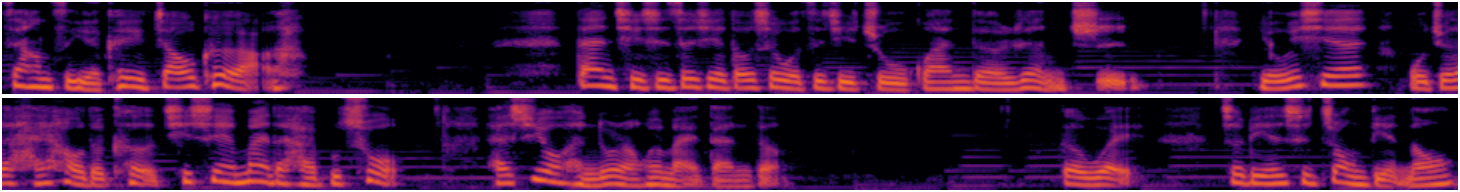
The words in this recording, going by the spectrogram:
这样子也可以教课啊。但其实这些都是我自己主观的认知，有一些我觉得还好的课，其实也卖得还不错，还是有很多人会买单的。各位，这边是重点哦，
